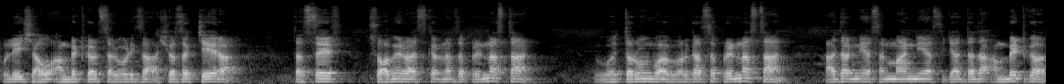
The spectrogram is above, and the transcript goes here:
फुले शाहू आंबेडकर चळवळीचा आश्वासक चेहरा तसेच स्वामी राजकारणाचं प्रेरणास्थान व तरुण वर्गाचं प्रेरणास्थान आदरणीय सन्माननीय सुजातदादा आंबेडकर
